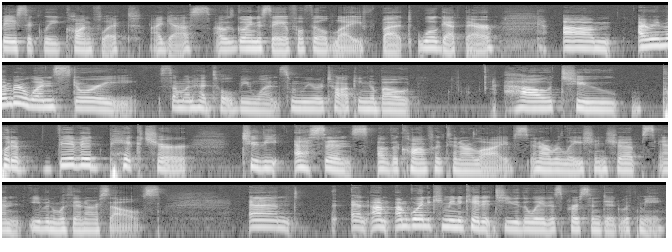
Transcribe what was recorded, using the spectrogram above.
basically conflict, I guess. I was going to say a fulfilled life, but we'll get there. Um, I remember one story someone had told me once when we were talking about how to put a vivid picture to the essence of the conflict in our lives, in our relationships, and even within ourselves. And and I'm, I'm going to communicate it to you the way this person did with me.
